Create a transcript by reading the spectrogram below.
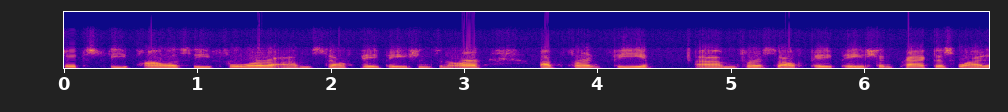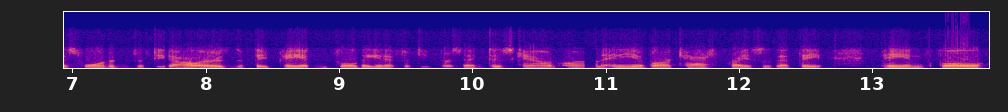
fixed fee policy for um, self-pay patients, and our upfront fee um, for a self-pay patient practice-wide is $450, and if they pay it in full, they get a 50% discount on any of our cash prices that they pay in full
